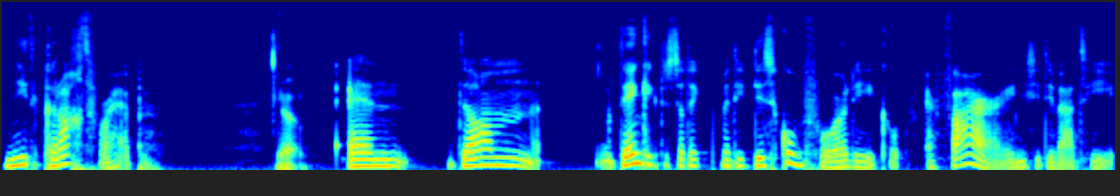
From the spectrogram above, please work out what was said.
niet kracht voor heb. Ja, En dan denk ik dus dat ik met die discomfort die ik ervaar in die situatie.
